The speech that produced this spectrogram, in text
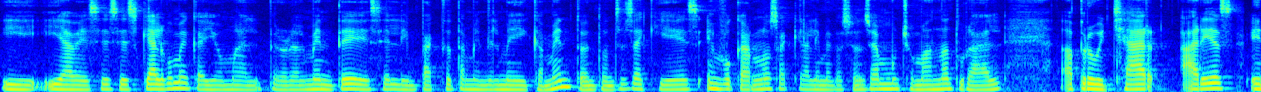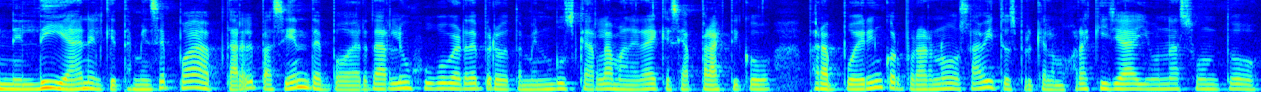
y, a veces es que algo me cayó mal, pero realmente es el impacto también del medicamento. Entonces aquí es enfocarnos a que la alimentación sea mucho más natural, aprovechar áreas en el día en el que también se pueda adaptar al paciente, poder darle un jugo verde, pero también buscar la manera de que sea práctico para poder incorporar nuevos hábitos, porque a lo mejor aquí ya hay un asunto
